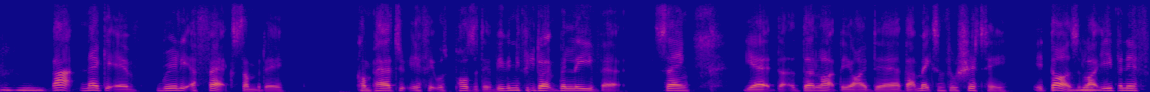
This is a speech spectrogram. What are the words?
mm-hmm. that negative really affects somebody compared to if it was positive even if you don't believe it saying yeah d- don't like the idea that makes them feel shitty it does mm-hmm. like even if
